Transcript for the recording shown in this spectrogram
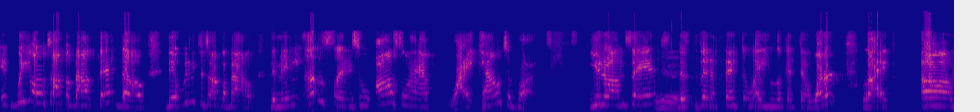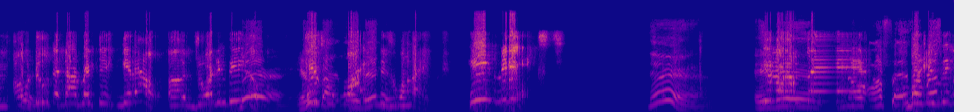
if we're gonna talk about that though, then we need to talk about the many other celebrities who also have white counterparts. You know what I'm saying? Yeah. Does that affect the way you look at their work? Like, um, oh, dude that directed Get Out, uh, Jordan Peele. Yeah, His wife is movie. white. He mixed. Yeah. You know what I'm saying? Know, our favorite, But is rapper, it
